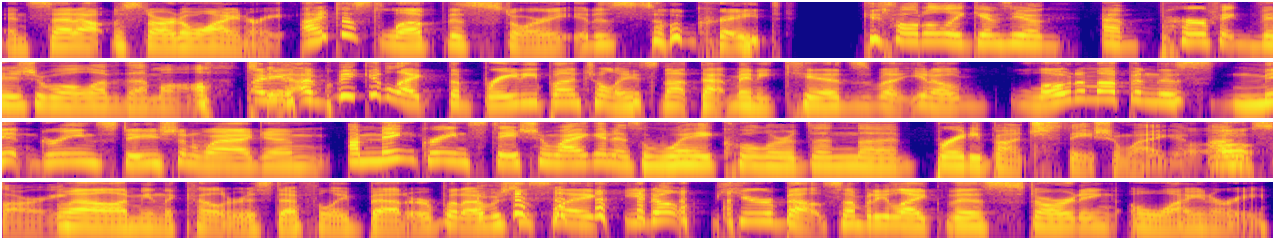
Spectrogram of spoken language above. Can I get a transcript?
and set out to start a winery. I just love this story. It is so great. Totally gives you a, a perfect visual of them all. I mean, I'm thinking like the Brady Bunch, only it's not that many kids, but you know, load them up in this mint green station wagon. a mint green station wagon is way cooler than the Brady Bunch station wagon. I'm Oh, sorry. Well, I mean, the color is definitely better, but I was just like, you don't hear about somebody like this starting a winery.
